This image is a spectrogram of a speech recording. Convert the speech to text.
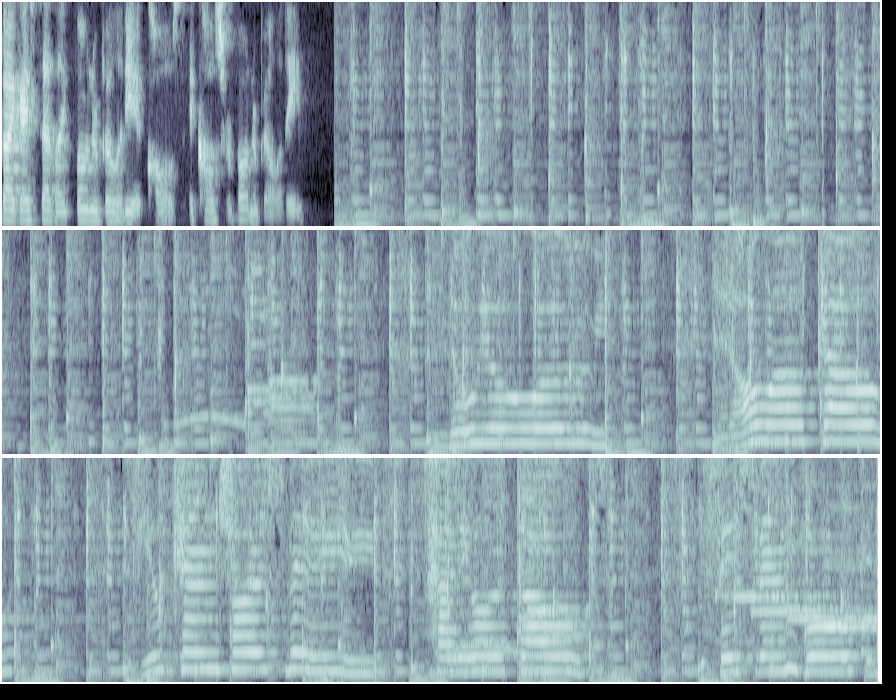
like I said, like vulnerability, it calls, it calls for vulnerability. Had your doubts. Your face been broken,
